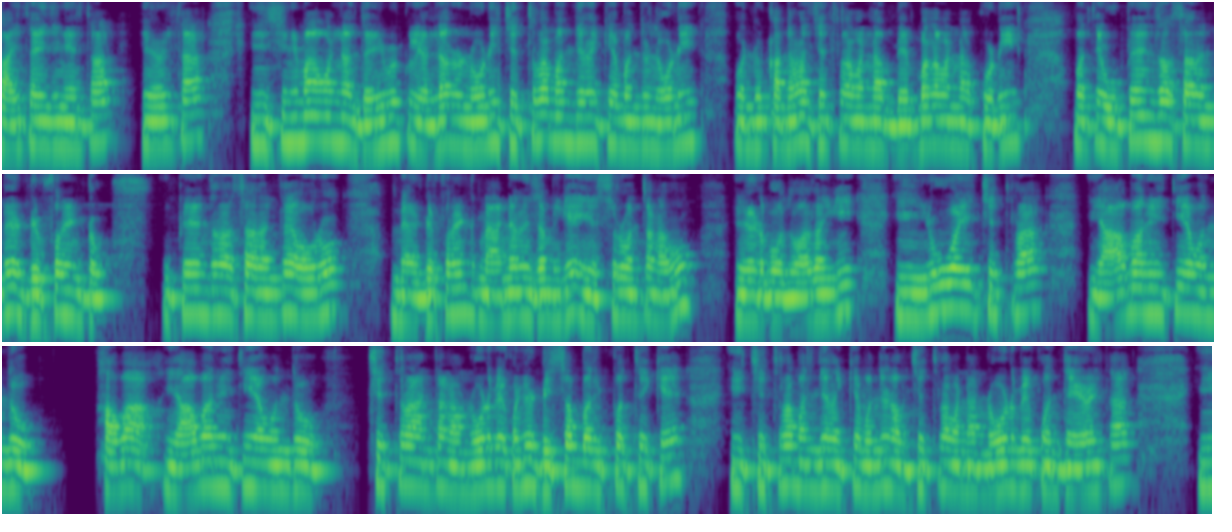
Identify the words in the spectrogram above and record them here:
ಕಾಯ್ತಾ ಇದ್ದೀನಿ ಅಂತ ಹೇಳ್ತಾ, ಈ ಸಿನಿಮಾವನ್ನು ದಯವಿಟ್ಟು ಎಲ್ಲರೂ ನೋಡಿ, ಚಿತ್ರಮಂದಿರಕ್ಕೆ ಬಂದು ನೋಡಿ, ಒಂದು ಕನ್ನಡ ಚಿತ್ರವನ್ನು, ಬೆಂಬಲವನ್ನು ಕೊಡಿ. ಮತ್ತು ಉಪೇಂದ್ರ ಸರ್ ಅಂದರೆ ಡಿಫ್ರೆಂಟು ಉಪೇಂದ್ರ ಸರ್ ಅಂದರೆ ಅವರು ಡಿಫ್ರೆಂಟ್ ಮ್ಯಾನರಿಸಮ್ಗೆ ಹೆಸರು ಅಂತ ನಾವು ಹೇಳ್ಬೋದು. ಹಾಗಾಗಿ ಈ ಯು ಐ ಚಿತ್ರ ಯಾವ ರೀತಿಯ ಒಂದು ಹವ, ಯಾವ ರೀತಿಯ ಒಂದು ಚಿತ್ರ ಅಂತ ನಾವು ನೋಡಬೇಕು ಅಂದರೆ ಡಿಸೆಂಬರ್ ಇಪ್ಪತ್ತಕ್ಕೆ ಈ ಚಿತ್ರಮಂದಿರಕ್ಕೆ ಬಂದು ನಾವು ಚಿತ್ರವನ್ನು ನೋಡಬೇಕು ಅಂತ ಹೇಳ್ತಾ ಈ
